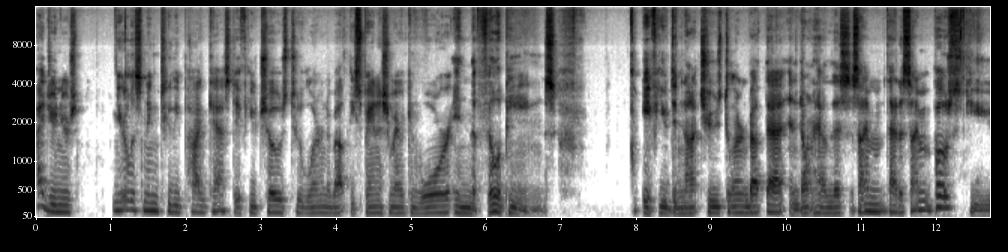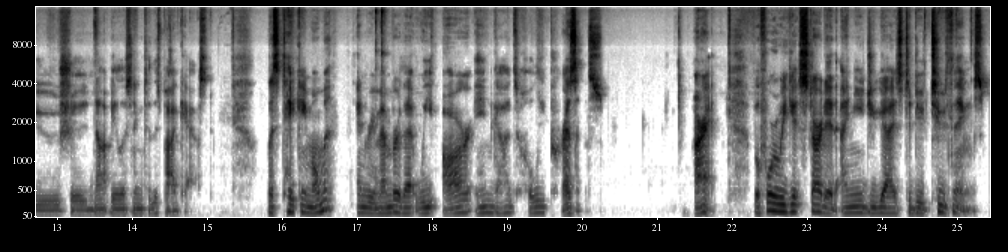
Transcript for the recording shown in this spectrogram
Hi, juniors. You're listening to the podcast if you chose to learn about the Spanish American War in the Philippines. If you did not choose to learn about that and don't have this assignment, that assignment post, you should not be listening to this podcast. Let's take a moment and remember that we are in God's holy presence. All right, before we get started, I need you guys to do two things.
